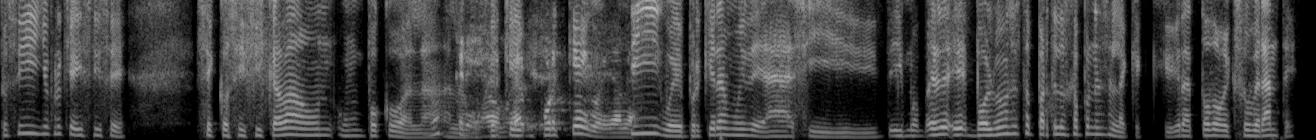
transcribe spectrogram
pues sí, yo creo que ahí sí se, se cosificaba un, un poco a la, No a la creo, mujer que, güey. ¿Por qué, güey? A. Sí, güey, porque era muy de, ah, sí. y eh, eh, volvemos a esta parte de los japoneses en la que, que era todo exuberante.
